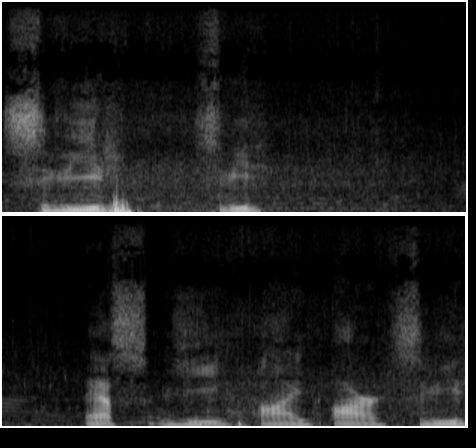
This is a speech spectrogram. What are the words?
Svir. Svir. S-V-I-R, Svir.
